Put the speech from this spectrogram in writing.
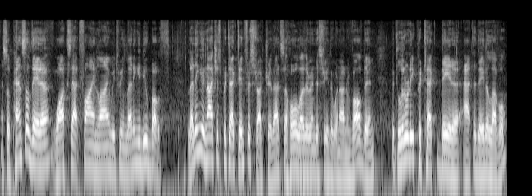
And so pencil data walks that fine line between letting you do both. Letting you not just protect infrastructure, that's a whole other industry that we're not involved in, but literally protect data at the data level.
